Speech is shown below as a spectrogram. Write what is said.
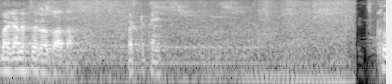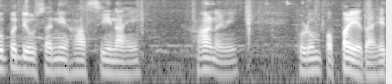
बघायला फिरवतो आता. पटकन. खूप दिवसांनी हा सीन आहे. हा नवी पुढून पप्पा येत आहेत.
